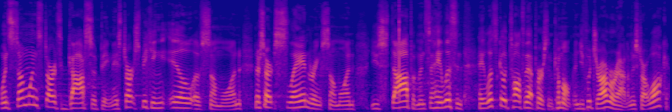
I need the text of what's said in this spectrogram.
When someone starts gossiping, they start speaking ill of someone, they start slandering someone, you stop them and say, hey, listen, hey, let's go talk to that person. Come on. And you put your arm around them and start walking.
